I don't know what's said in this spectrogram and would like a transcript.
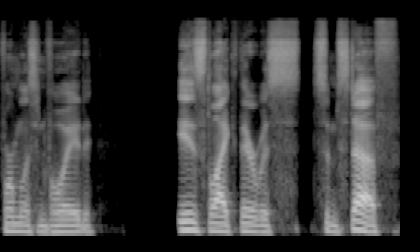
Formless and void is like there was some stuff,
